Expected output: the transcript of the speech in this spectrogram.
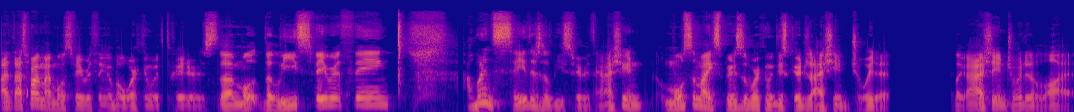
I, that's probably my most favorite thing about working with creators. The mo- the least favorite thing. I wouldn't say there's a least favorite thing. I Actually, most of my experiences working with these creators, I actually enjoyed it. Like I actually enjoyed it a lot.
